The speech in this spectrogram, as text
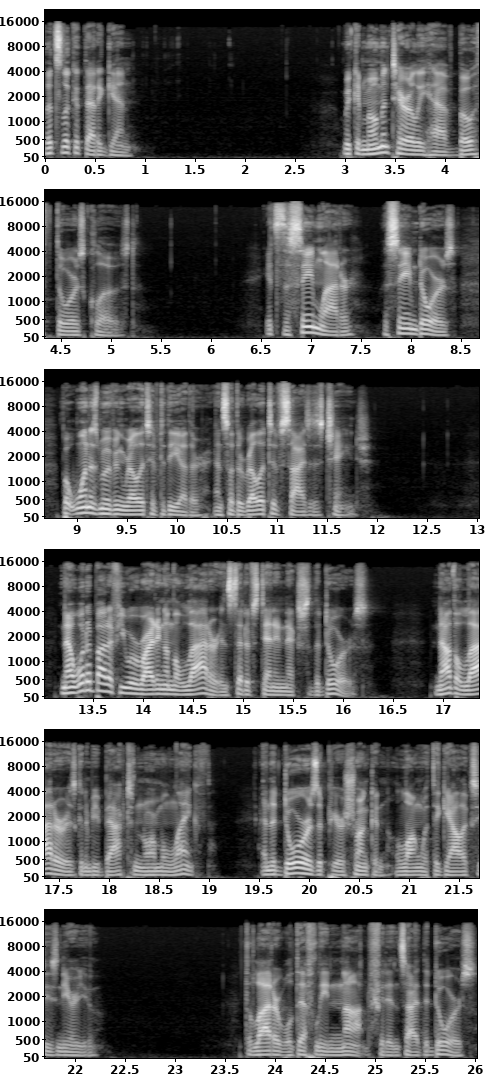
Let's look at that again. We can momentarily have both doors closed. It's the same ladder, the same doors, but one is moving relative to the other, and so the relative sizes change. Now, what about if you were riding on the ladder instead of standing next to the doors? Now the ladder is going to be back to normal length, and the doors appear shrunken along with the galaxies near you. The ladder will definitely not fit inside the doors.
